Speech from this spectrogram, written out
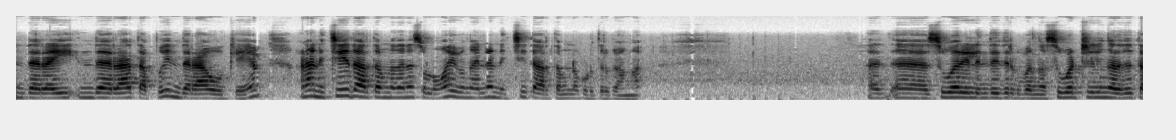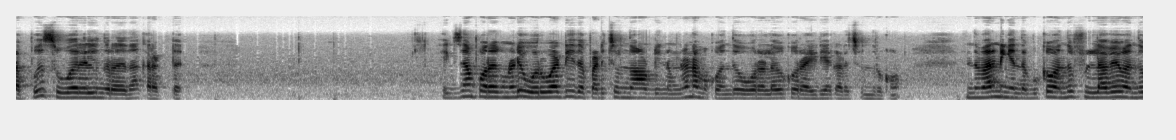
இந்த ரை இந்த ரா தப்பு இந்த ரா ஓகே. ஆனா நிச்சயதார்த்தம்னு தானே சொல்லுவோம். இவங்க என்ன நிச்சயதார்த்தம்னு கொடுத்துருக்காங்க? அது, சுவரில் இந்த இது இருக்கு பாருங்க. சுவற்றில்ங்கிறது தப்பு சுவரில்ங்கிறது தான் கரெக்டு எக்ஸாம் போகிறதுக்கு முன்னாடி ஒரு வாட்டி இதை படிச்சிருந்தோம் அப்படின்னம்னா நமக்கு வந்து ஓரளவுக்கு ஒரு ஐடியா கிடச்சிருந்துருக்கும். இந்த மாதிரி நீங்கள் இந்த புக்கை வந்து ஃபுல்லாகவே வந்து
